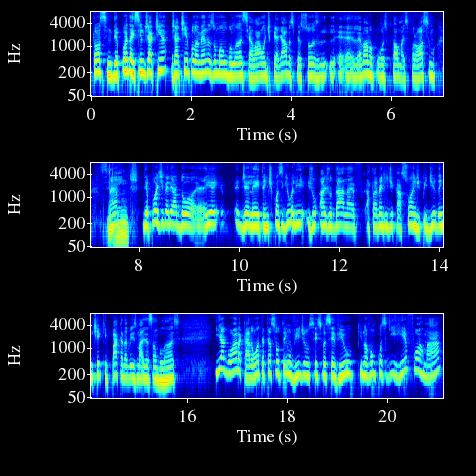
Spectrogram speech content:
Então, assim, depois das cinco já tinha, já tinha pelo menos uma ambulância lá onde pegava as pessoas, eh, levava para o hospital mais próximo. né? Depois de vereador e de eleito, a gente conseguiu ali ju- ajudar, né, através de indicações, de pedido, a gente equipar cada vez mais essa ambulância. E agora, cara, ontem até soltei um vídeo, não sei se você viu, que nós vamos conseguir reformar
